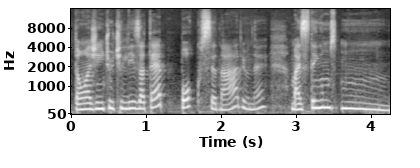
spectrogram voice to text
Então a gente utiliza até pouco cenário, né? Mas tem um, um,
